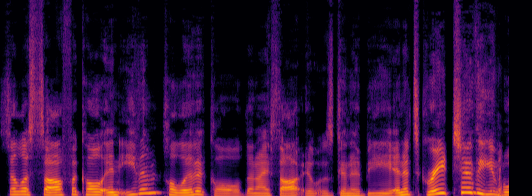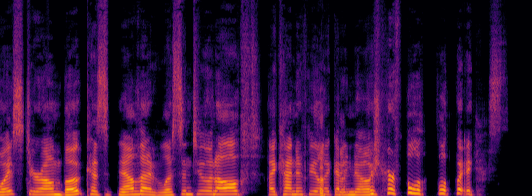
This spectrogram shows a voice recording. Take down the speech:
philosophical and even political than I thought it was going to be. And it's great too that you voiced your own book because now that I've listened to it all, I kind of feel like I know your full voice.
